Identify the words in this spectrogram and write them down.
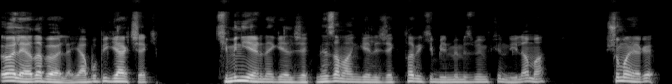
Öyle ya da böyle. Ya bu bir gerçek. Kimin yerine gelecek, ne zaman gelecek tabii ki bilmemiz mümkün değil ama Schumacher'i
